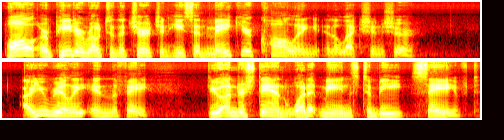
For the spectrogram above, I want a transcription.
Paul or Peter wrote to the church and he said, Make your calling and election sure. Are you really in the faith? Do you understand what it means to be saved?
